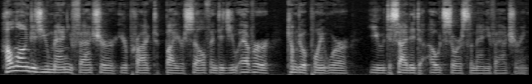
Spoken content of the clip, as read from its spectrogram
How long did you manufacture your product by yourself, and did you ever come to a point where you decided to outsource the manufacturing?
